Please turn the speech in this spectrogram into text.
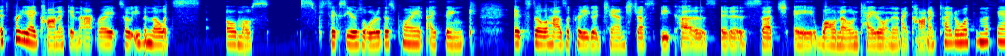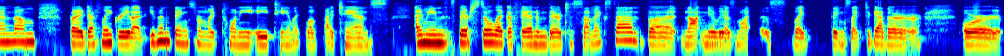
it's pretty iconic in that, right? So even though it's almost s- 6 years old at this point, I think it still has a pretty good chance just because it is such a well-known title and an iconic title within the fandom. But I definitely agree that even things from like 2018, like Love by Chance, I mean, there's still like a fandom there to some extent, but not nearly as much as like things like Together or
